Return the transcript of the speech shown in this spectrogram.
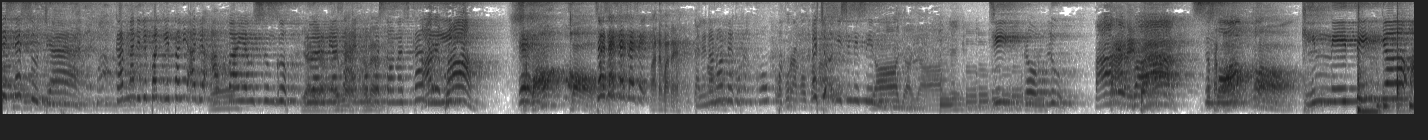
Saya sudah. Karena di depan kita nih ada abah yang sungguh Ya, luar ya, biasa enak, dan mempesona sekali. Tarik bang. Eh, Semongko. saya, saya, saya, saya. Mana mana? Kalian nonton kurang kompak. kurang kompak. Eh, cok di sini sini. Ya ya ya. Jiro lu. Tarik bang. Semongko. Kini tinggal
